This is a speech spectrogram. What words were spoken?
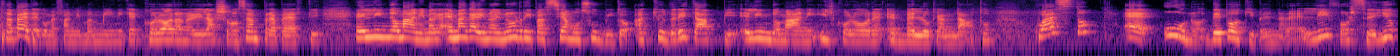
sapete come fanno i bambini che colorano e li lasciano sempre aperti? E l'indomani e magari noi non ripassiamo subito a chiudere i tappi e l'indomani il colore è bello che è andato. Questo è uno dei pochi pennarelli forse io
